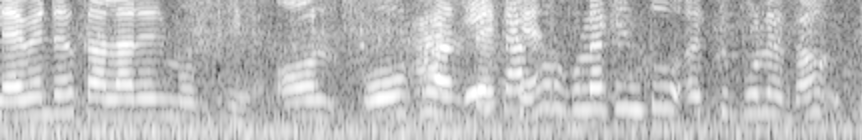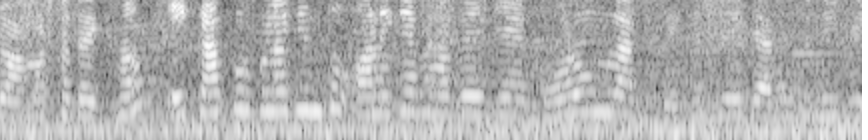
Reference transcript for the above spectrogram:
ল্যাভেন্ডার কালারের মধ্যে অল ওভার এই কাপড়গুলা কিন্তু একটু বলে দাও একটু আমারটা দেখাও। এই কাপড়গুলো কিন্তু অনেকে ভাবে যে গরম লাগবে কিন্তু এই জানি তুমি যে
